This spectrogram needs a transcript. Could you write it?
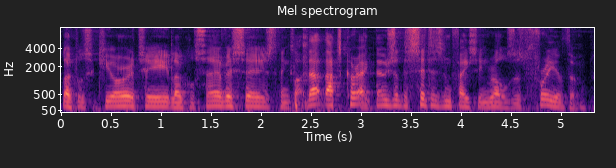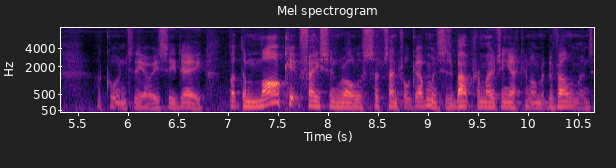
local security, local services, things like that. That's correct. Those are the citizen-facing roles. There's three of them according to the OECD. But the market-facing role of sub-central governments is about promoting economic development.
